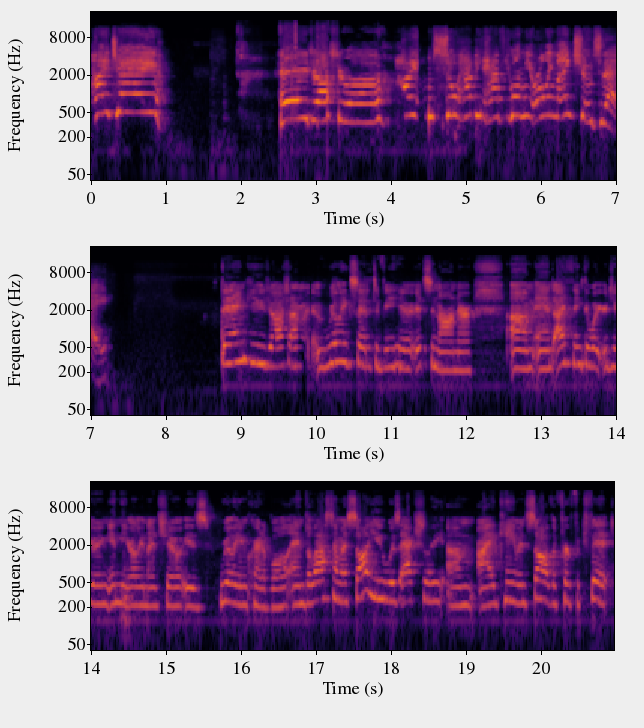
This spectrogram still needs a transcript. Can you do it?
Hi, Jay! Hey, Joshua! Hi, I'm so happy to have you on the early night show today. Thank you, Josh. I'm really excited to be here. It's an honor. Um, and I think that what you're doing in the early night show is really incredible. And the last time I saw you was actually, um, I came and saw The Perfect Fit,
